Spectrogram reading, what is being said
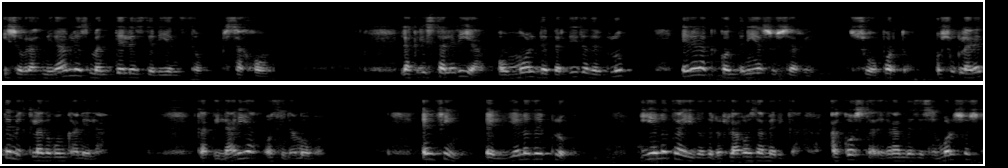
y sobre admirables manteles de lienzo sajón. La cristalería o molde perdido del club era la que contenía su sherry, su oporto o su clarete mezclado con canela, capilaria o cinamomo. En fin, el hielo del club, hielo traído de los lagos de América a costa de grandes desembolsos,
